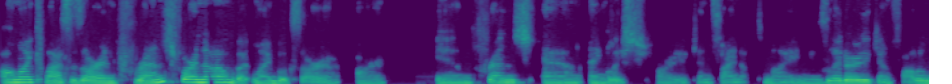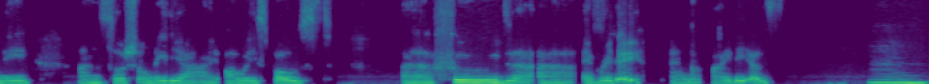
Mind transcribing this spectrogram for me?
all my classes are in French for now, but my books are are in French and English, or you can sign up to my newsletter. You can follow me on social media. I always post uh, food uh, every day and ideas. Mm.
